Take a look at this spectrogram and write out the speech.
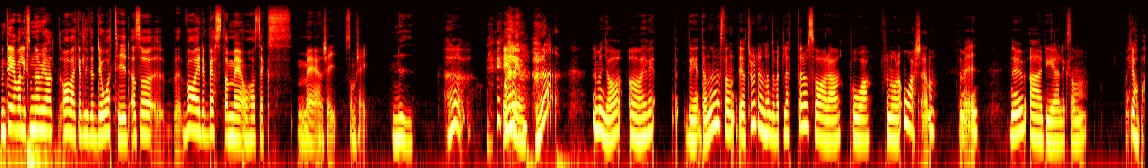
Men det var liksom när vi har avverkat lite dåtid, alltså vad är det bästa med att ha sex med en tjej som tjej? Elin? Nej, men ja, ja, jag vet. Det, den är nästan, jag tror den hade varit lättare att svara på för några år sedan för mig. Nu är det liksom, jag bara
